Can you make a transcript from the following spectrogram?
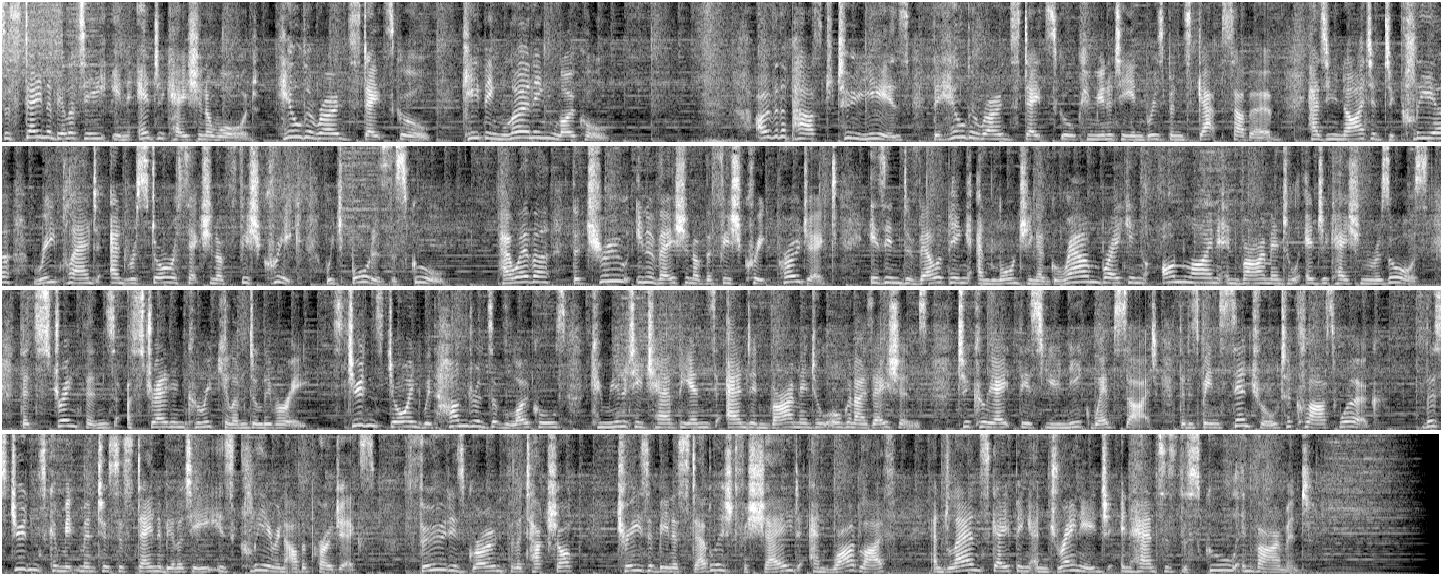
Sustainability in Education Award. Hilder Road State School, keeping learning local. Over the past two years, the Hilder Road State School community in Brisbane's Gap suburb has united to clear, replant and restore a section of Fish Creek which borders the school. However, the true innovation of the Fish Creek project is in developing and launching a groundbreaking online environmental education resource that strengthens Australian curriculum delivery. Students joined with hundreds of locals, community champions and environmental organisations to create this unique website that has been central to class work. The students' commitment to sustainability is clear in other projects. Food is grown for the tuck shop, Trees have been established for shade and wildlife, and landscaping and drainage enhances the school environment.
